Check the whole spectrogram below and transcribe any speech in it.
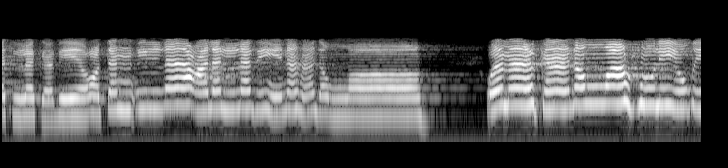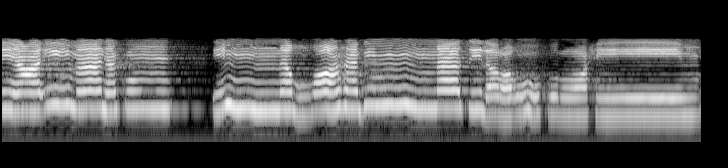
كانت لكبيرة إلا على الذين هدى الله. وما كان الله ليضيع إيمانكم. إن الله بالناس لرؤوف رحيم.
